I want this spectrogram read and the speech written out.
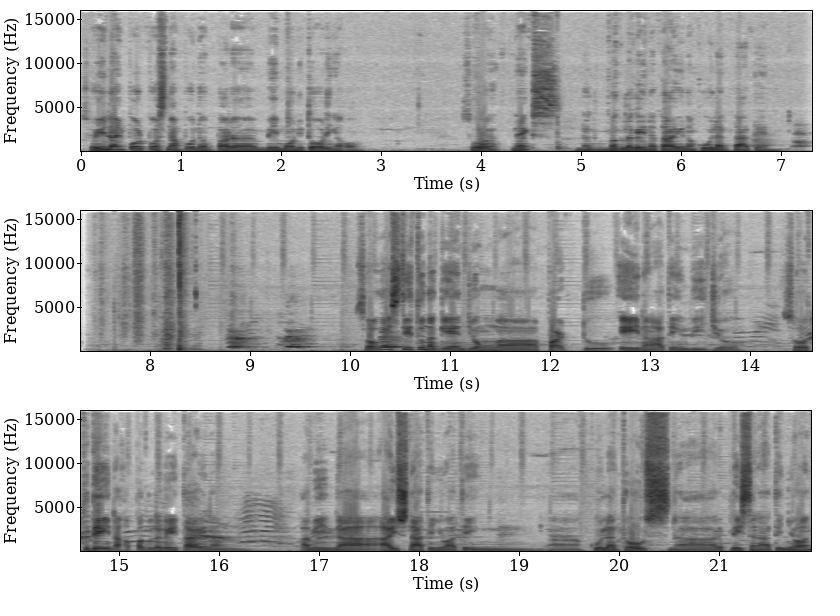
So, yun lang yung purpose lang po nun para may monitoring ako. So, next, maglagay na tayo ng coolant natin. So guys, dito nag-end yung uh, part 2A ng ating video. So today, nakapaglagay tayo ng, I mean, na uh, ayos natin yung ating uh, coolant hose na replace na natin yon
